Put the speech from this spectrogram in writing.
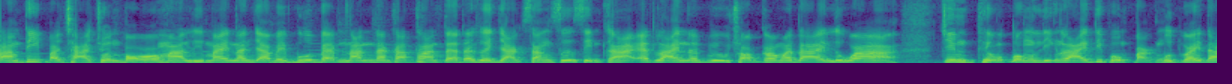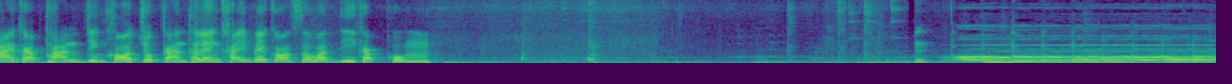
ตามที่ประชาชนบอกออกมาหรือไม่นั้นอย่าไปพูดแบบนั้นนะครับท่านแต่ถ้าเกิดอยากสั่งซื้อสินค้าแอดไลน์นัดวิวช็อปเข้ามาได้หรือว่าจิ้มตรงลิงก์ไลน์ที่ผมปักหมุดไว้ได้ครับท่านจึงขอจบการแถลงไขไปก่อนสวัสดีครับครับผม Thank you.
